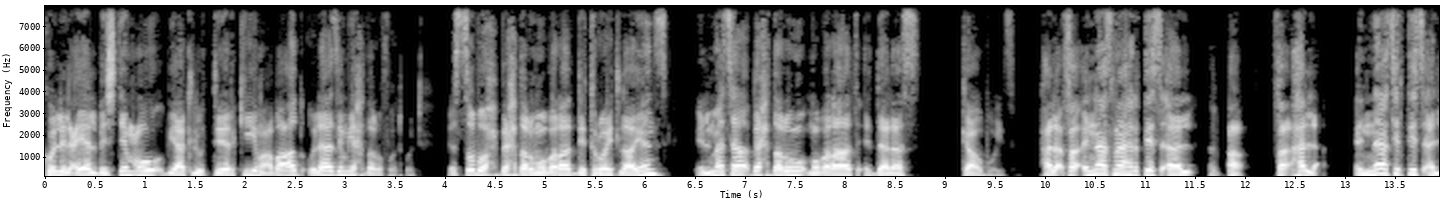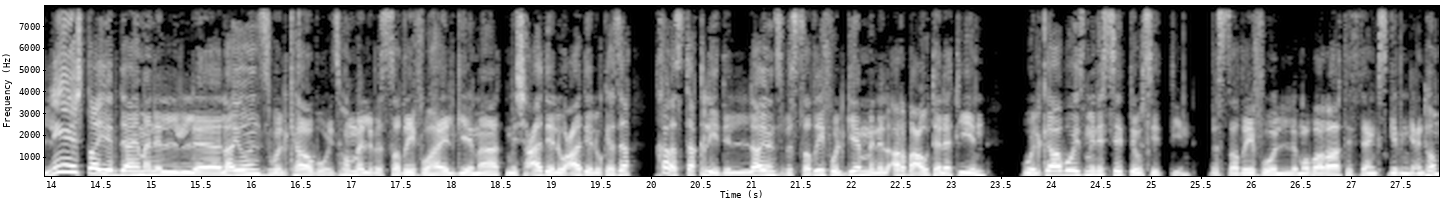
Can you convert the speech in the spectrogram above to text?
كل العيال بيجتمعوا بياكلوا التركي مع بعض ولازم يحضروا football الصبح بيحضروا مباراة ديترويت لاينز المساء بيحضروا مباراة الدالاس كاوبويز هلا فالناس ماهر تسأل آه فهلا الناس بتسأل ليش طيب دائما اللايونز والكاوبويز هم اللي بيستضيفوا هاي الجيمات؟ مش عدل وعدل وكذا. خلص تقليد اللايونز بيستضيفوا ال game من ال 34 والكاوبويز من ال 66 بيستضيفوا المباراة ال Thanksgiving عندهم.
